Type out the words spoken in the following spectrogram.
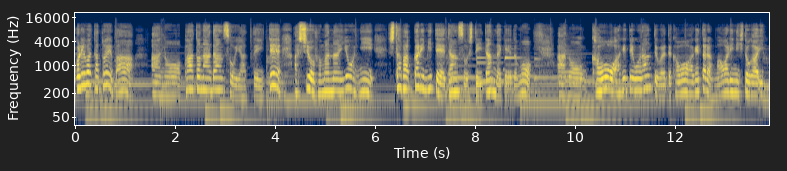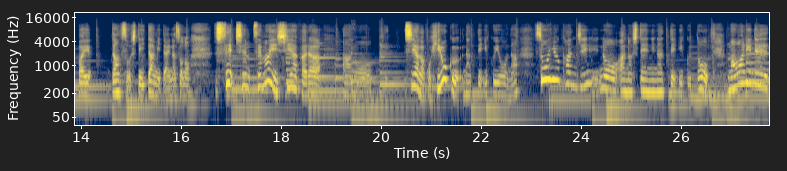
これは例えばあのパートナーダンスをやっていて足を踏まないように下ばっかり見てダンスをしていたんだけれどもあの顔を上げてごらんって言われて顔を上げたら周りに人がいっぱいダンスをしていたみたいなその狭い視野からあの視野がこう広くなっていくようなそういう感じのあの視点になっていくと周りで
